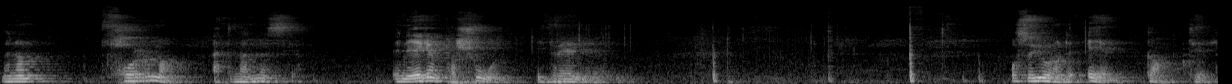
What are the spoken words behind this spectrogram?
men han forma et menneske. En egen person i treenigheten. Og så gjorde han det én gang til.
